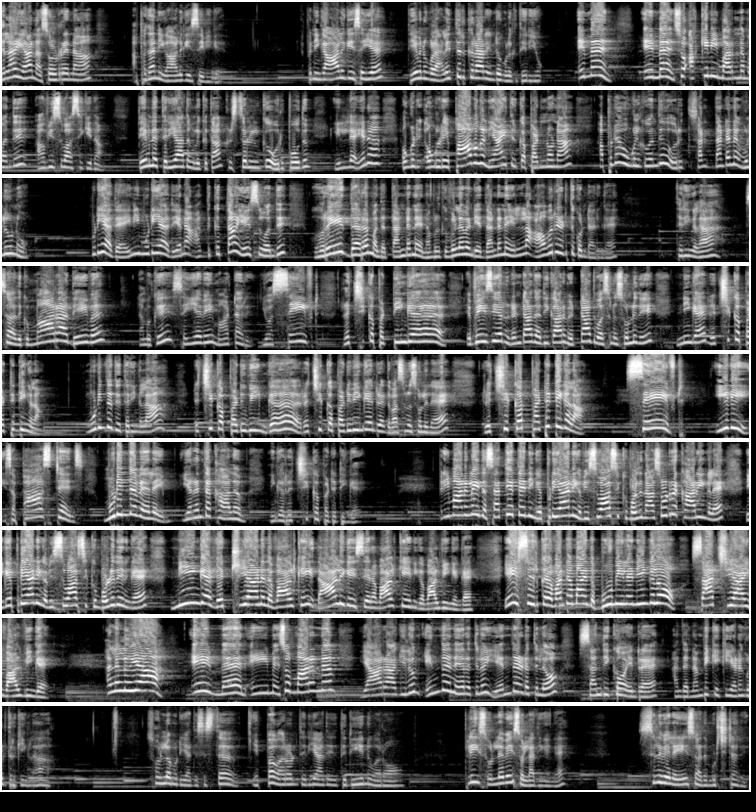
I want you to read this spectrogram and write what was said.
இதெல்லாம் ஏன் நான் சொல்றேன்னா அப்பதான் நீங்க ஆளுகை செய்வீங்க. இப்ப நீங்க ஆளுகை செய்ய தேவன் உங்களை அழைத்திருக்கிறார் என்று உங்களுக்கு தெரியும். ஏமேன் ஏமேன் ஸோ அக்கினி மரணம் வந்து அவிசுவாசிக்கு தான். தேவனை தெரியாதவங்களுக்கு தான் கிறிஸ்தவர்களுக்கு ஒருபோதும் இல்லை. ஏன்னா உங்களுடைய உங்களுடைய பாவங்கள் நியாயத்திற்க பண்ணணும்னா அப்படின்னா உங்களுக்கு வந்து ஒரு சன் தண்டனை விழுணும். முடியாதே இனி முடியாது. ஏன்னா அதுக்குத்தான் இயேசு வந்து ஒரே தரம் அந்த தண்டனை நம்மளுக்கு விழ வேண்டிய தண்டனை எல்லாம் அவர் எடுத்துக்கொண்டாருங்க. தெரியுங்களா? ஸோ அதுக்கு மாறா தேவன் நமக்கு செய்யவே மாட்டார். யூ சேஃப்ட் ரட்சிக்கப்பட்டீங்க. எபேசியர் ரெண்டாவது அதிகாரம் எட்டாவது வசனம் சொல்லுது நீங்க ரட்சிக்கப்பட்டுட்டீங்களாம் முடிந்தது தெரியுங்களா? ரட்சிக்கப்படுவீங்க. ரட்சிக்கப்படுவீங்கன்ற அந்த வசனம் சொல்லல. ரட்சிக்கப்பட்டுட்டீங்களா? சேஃப்ட் இடி இஸ் அ பாஸ்ட் டென்ஸ் முடிந்த வேலை இறந்த காலம் நீங்க ரட்சிக்கப்பட்டுட்டீங்க. பிரிமானங்களே இந்த சத்தியத்தை நீங்க எப்படியா நீங்க விசுவாசிக்கும் பொழுது நான் சொல்ற காரியங்களை நீங்க எப்படியா நீங்க விசுவாசிக்கும் பொழுதுங்க நீங்க வெற்றியான இந்த வாழ்க்கை இந்த ஆளுகை செய்யற வாழ்க்கையை நீங்க வாழ்வீங்க ஏசு இருக்கிற வண்ணமா இந்த பூமியில நீங்களும் சாட்சியாய் வாழ்வீங்க. அல்லலுயா ஏமேன் ஏமேன் சோ மரணம் யாராகிலும் எந்த நேரத்திலும் எந்த இடத்திலும் சந்திக்கும் என்ற அந்த நம்பிக்கைக்கு இடம் கொடுத்துருக்கீங்களா? சொல்ல முடியாது சிஸ்டர் எப்போ வரும்னு தெரியாது திடீர்னு வரும். ப்ளீஸ் சொல்லவே சொல்லாதீங்க சிலுவையில் இயேசு அதை முடிச்சிட்டாரு.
